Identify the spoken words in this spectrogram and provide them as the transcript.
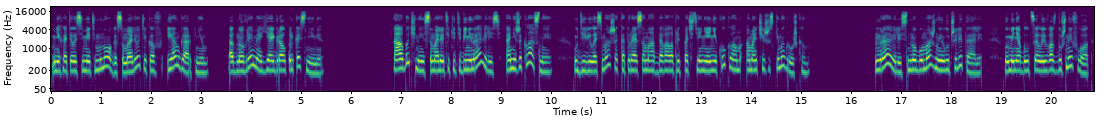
Мне хотелось иметь много самолетиков и ангар к ним. Одно время я играл только с ними. «А обычные самолетики тебе не нравились? Они же классные», — удивилась Маша, которая сама отдавала предпочтение не куклам, а мальчишеским игрушкам. Нравились, но бумажные лучше летали. У меня был целый воздушный флот.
